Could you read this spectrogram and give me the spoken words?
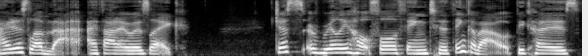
I just love that. I thought it was like just a really helpful thing to think about because,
